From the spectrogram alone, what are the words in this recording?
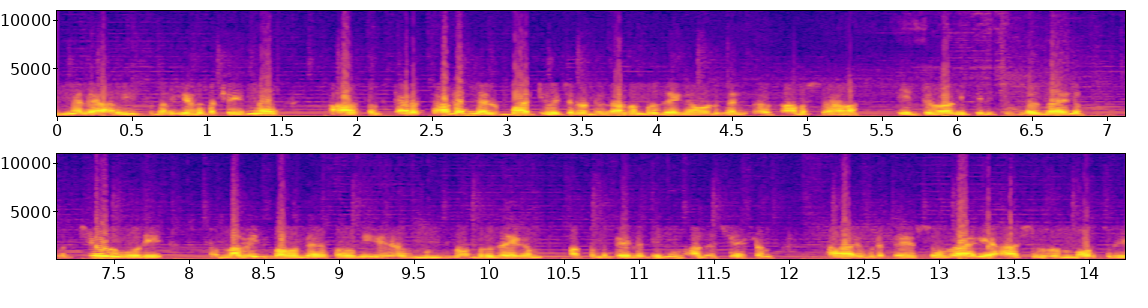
ഇന്നലെ അറിയിപ്പ് നൽകിയത്. പക്ഷേ ഇന്ന് ആ സംസ്കാര ചടങ്ങുകൾ മാറ്റിവെച്ചിട്ടുണ്ട് കാരണം മൃതദേഹം അവിടെ നിന്ന് താമസിച്ചാണ് ഏറ്റുവാങ്ങി തിരിച്ചത് എന്തായാലും ഉച്ചയോടുകൂടി നവീൻ ഭവന്റെ സൗദി മൃതദേഹം പത്തനംതിട്ടയിലെത്തിക്കും അതിനുശേഷം ഇവിടുത്തെ സ്വകാര്യ ആശുപത്രി മോർച്ചറി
